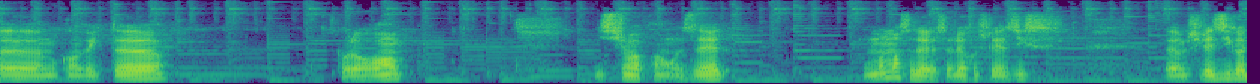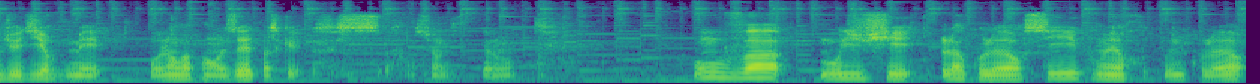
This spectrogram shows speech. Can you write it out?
euh, converteur color ramp Ici, on va prendre Z. Normalement, ça doit, être sur les X. Euh, sur les Y, je veux dire. Mais là, on va prendre Z parce que ça fonctionne également. On va modifier la couleur si pour mettre une couleur.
